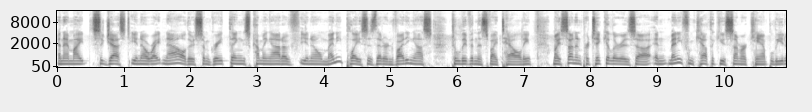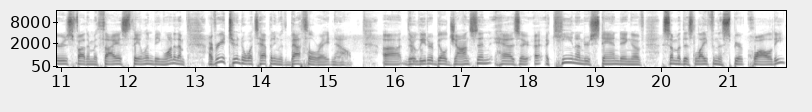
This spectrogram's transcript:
And I might suggest, you know, right now there's some great things coming out of, you know, many places that are inviting us to live in this vitality. My son in particular is, uh, and many from Catholic Youth Summer Camp leaders, Father Matthias Thelen being one of them, are very attuned to what's happening with Bethel right now. Uh, their leader, Bill Johnson, has a, a, keen understanding of some of this life in the spirit quality.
